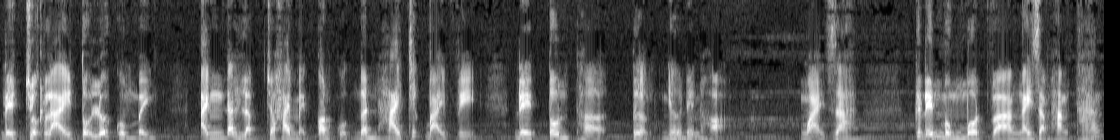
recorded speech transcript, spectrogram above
để chuộc lại tội lỗi của mình, anh đã lập cho hai mẹ con của Ngân hai chiếc bài vị để tôn thờ tưởng nhớ đến họ. Ngoài ra, cứ đến mùng 1 và ngày rằm hàng tháng,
